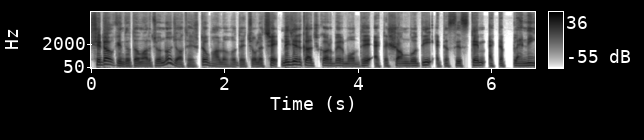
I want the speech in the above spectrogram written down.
সেটাও কিন্তু তোমার জন্য যথেষ্ট ভালো হতে চলেছে। নিজের কাজকর্মের মধ্যে একটা সঙ্গতি, একটা সিস্টেম একটা প্ল্যানিং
